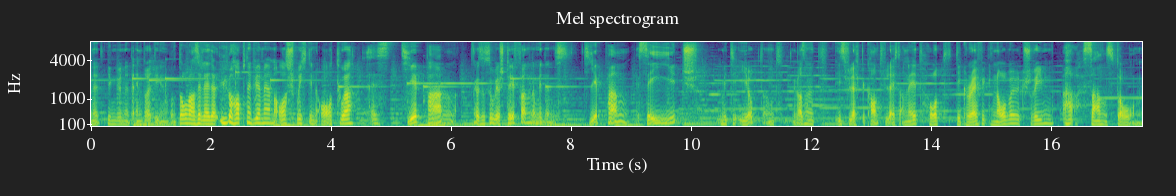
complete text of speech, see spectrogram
nicht, irgendwie nicht eindeutig sind. Und da weiß ich leider überhaupt nicht, wie man ausspricht, den Autor. Stjepan, also so wie Stefan, nur mit einem Stjepan Sejic mit J. Und ich weiß nicht, ist vielleicht bekannt, vielleicht auch nicht, hat die Graphic Novel geschrieben, ah, Sunstone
